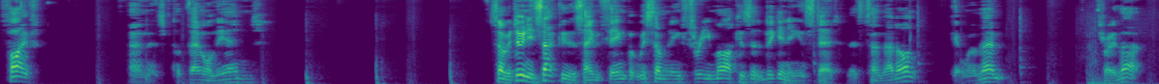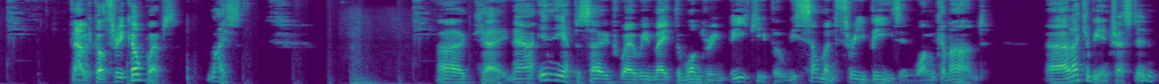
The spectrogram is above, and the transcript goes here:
five. And let's put them on the end. So we're doing exactly the same thing, but we're summoning three markers at the beginning instead. Let's turn that on, get one of them, throw that. Now we've got three cobwebs. Nice. Okay, now in the episode where we made the Wandering Beekeeper, we summoned three bees in one command. Uh, that could be interesting.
